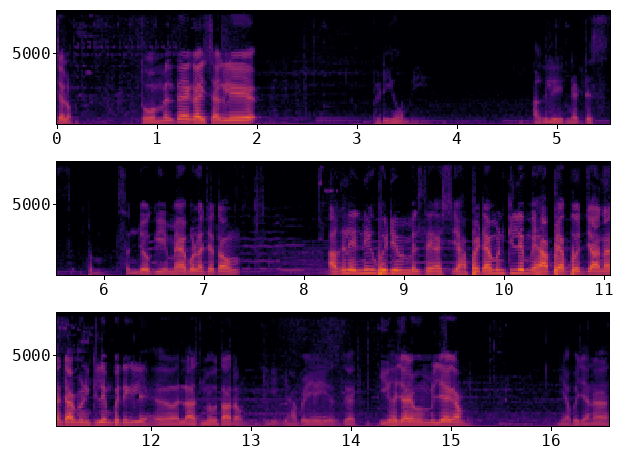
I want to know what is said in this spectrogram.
चलो तो मिलते हैं गाइस अगले वीडियो में। अगली नेट समझो कि मैं बोलना चाहता हूँ। अगले न्यू वीडियो में मिलते हैं यहाँ पे डायमंड क्लेम यहाँ पे आपको जाना है डायमंड क्लेम करने के लिए। लास्ट में बता रहा हूँ। ठीक है, यहाँ पे ये एक हज़ार में मिल जाएगा। यहाँ पे जाना है।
